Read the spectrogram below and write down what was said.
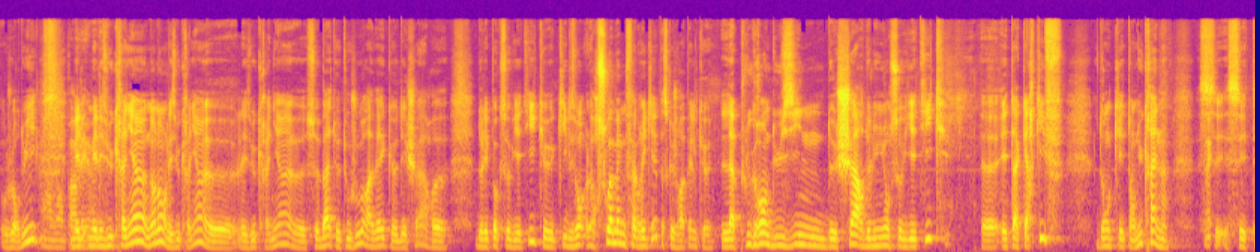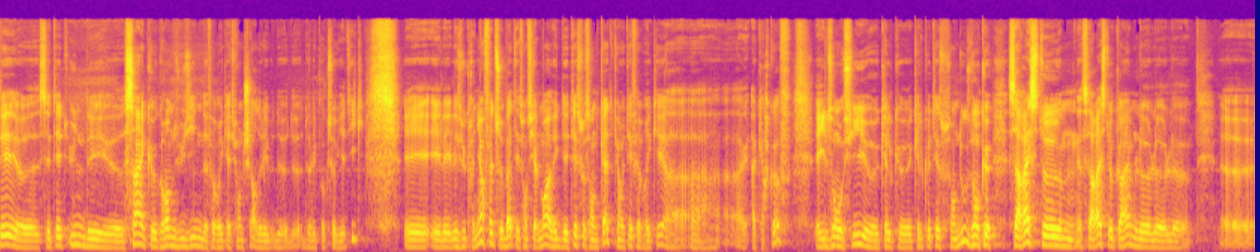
aujourd'hui. Mais, les Ukrainiens, non, non, les Ukrainiens, euh, les Ukrainiens euh, se battent toujours avec des chars euh, de l'époque soviétique qu'ils ont alors soit même fabriqués, parce que je rappelle que la plus grande usine de chars de l'Union soviétique est à Kharkiv donc qui est en Ukraine. Euh, c'était une des euh, cinq grandes usines de fabrication de chars de l'époque soviétique. Et, les, Ukrainiens, en fait, se battent essentiellement avec des T-64 qui ont été fabriqués à, Kharkov. Et ils ont aussi euh, quelques, quelques T-72. Donc ça reste, ça reste quand même le,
